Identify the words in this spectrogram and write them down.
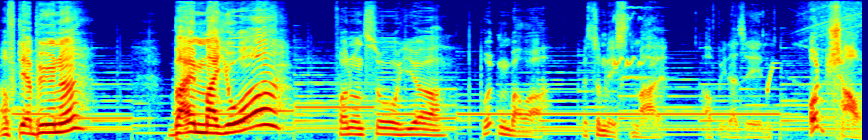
Auf der Bühne? Beim Major? Von uns so hier Brückenbauer. Bis zum nächsten Mal. Auf Wiedersehen und ciao.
